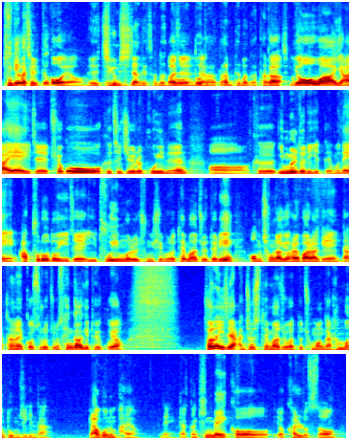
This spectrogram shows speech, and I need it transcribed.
두 개가 제일 뜨거워요. 네, 지금 시장에서는 맞아요. 또, 또 그러니까- 다, 다른 테마 그러니까 나타나겠지만 여와 야의 이제 최고 그 지지율을 보이는 어, 그 인물들이기 때문에 앞으로도 이제 이 두 인물을 중심으로 테마주들이 엄청나게 활발하게 나타날 것으로 좀 생각이 되고요. 저는 이제 안철수 테마주가 또 조만간 한 번 또 움직인다라고는 봐요. 네, 약간 킹메이커 역할로서 뭐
